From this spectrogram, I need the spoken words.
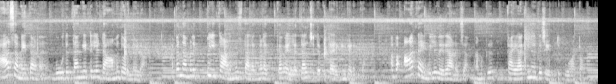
ആ സമയത്താണ് ഭൂതത്താങ്കെട്ടിലെ ഡാം തുറന്നു വിടുക. അപ്പം നമ്മളിപ്പോൾ ഈ കാണുന്ന സ്ഥലങ്ങളൊക്കെ വെള്ളത്താൽ ചുറ്റപ്പെട്ടായിരിക്കും കിടക്കുക. അപ്പോൾ ആ ടൈമിൽ വരികയാണെന്ന് വെച്ചാൽ നമുക്ക് കയാക്കിംഗ് ഒക്കെ ചെയ്തിട്ട് പോവാം കേട്ടോ.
